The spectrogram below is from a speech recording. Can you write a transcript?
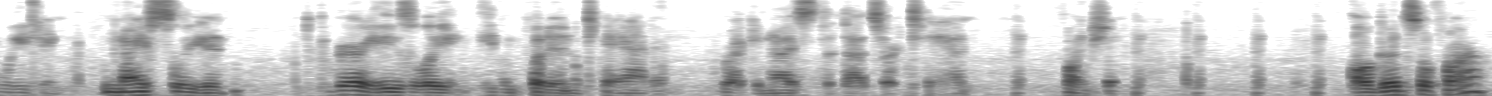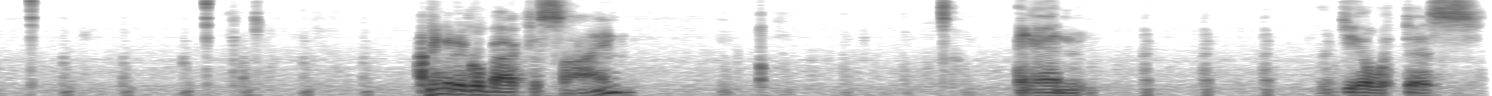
we can nicely and very easily even put in tan and recognize that that's our tan function. All good so far? I'm going to go back to sine and deal with this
